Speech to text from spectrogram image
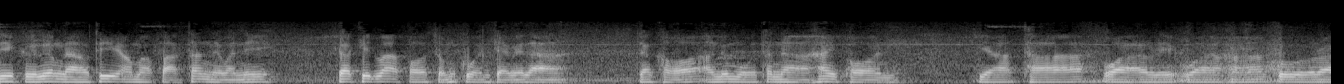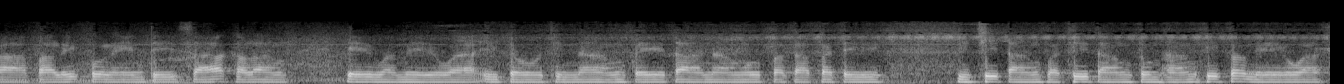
นี่คือเรื่องราวที่เอามาฝากท่านในวันนี้ ก็คิดว่าพอสมควรแก่เวลา จะขออนุโมทนาให้พรยะถาวาริวาหาปุราปาริปุเรนติสาขลัง เอวเมวะอิโตทินังเปตานังอุปกาปติอิชิตังปฏิตังตุมหังคิปเมวะส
